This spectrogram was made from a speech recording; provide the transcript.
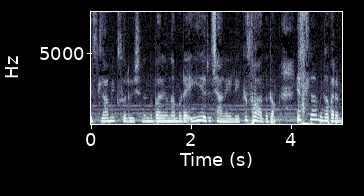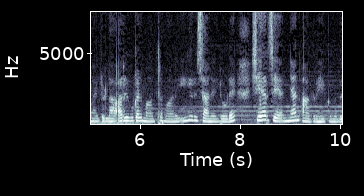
ഇസ്ലാമിക് സൊല്യൂഷൻ എന്ന് പറയുന്ന നമ്മുടെ ഈ ഒരു ചാനലിലേക്ക് സ്വാഗതം. ഇസ്ലാമികപരമായിട്ടുള്ള അറിവുകൾ മാത്രമാണ് ഈ ഒരു ചാനലിലൂടെ ഷെയർ ചെയ്യാൻ ഞാൻ ആഗ്രഹിക്കുന്നത്.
